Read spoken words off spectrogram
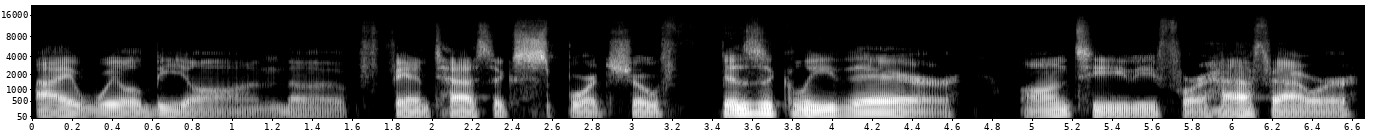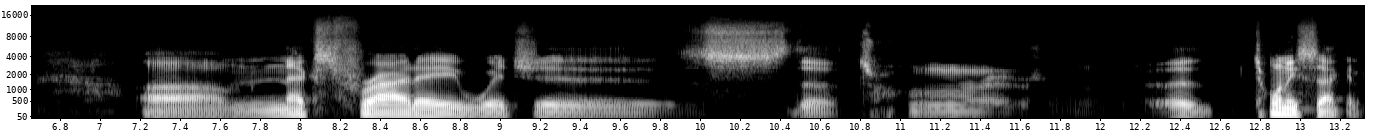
I will be on the Fantastic Sports Show physically there on TV for a half hour um, next Friday, which is the twenty second.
